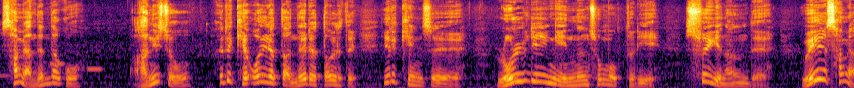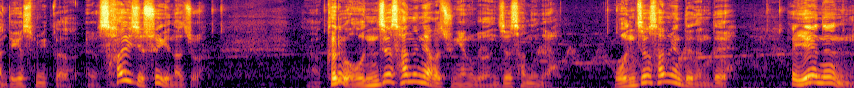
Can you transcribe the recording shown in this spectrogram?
사면 안 된다고? 아니죠. 이렇게 올렸다 내렸다 올렸다 이렇게 이제 롤링이 있는 종목들이 수익이 나는데 왜 사면 안 되겠습니까? 사야지 수익이 나죠. 그리고 언제 사느냐가 중요한 겁니다. 언제 사느냐. 언제 사면 되는데 얘는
